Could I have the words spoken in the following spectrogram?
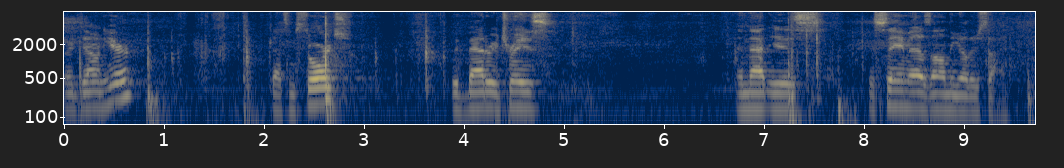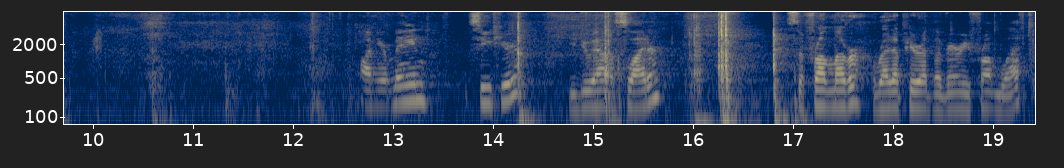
Right down here, got some storage with battery trays. And that is the same as on the other side. On your main seat here, you do have a slider. It's the front lever right up here at the very front left.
